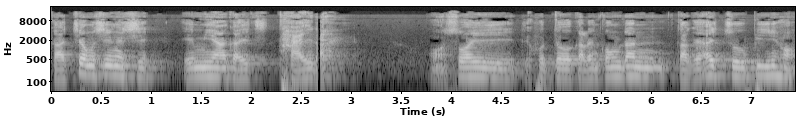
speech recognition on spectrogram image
甲众生的是诶命甲伊抬来哦，所以佛陀甲咱讲，咱大家爱慈悲吼，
